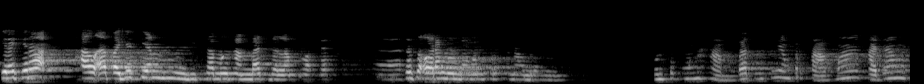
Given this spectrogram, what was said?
Kira-kira hal apa aja sih yang bisa menghambat dalam proses uh, seseorang membangun personal branding untuk menghambat mungkin yang pertama kadang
